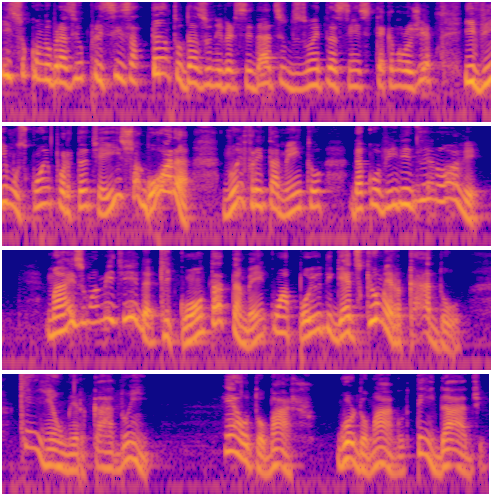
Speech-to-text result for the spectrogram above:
Isso quando o Brasil precisa tanto das universidades e do desenvolvimento da ciência e tecnologia. E vimos quão importante é isso agora no enfrentamento da Covid-19. Mais uma medida que conta também com o apoio de Guedes, que o mercado. Quem é o mercado, hein? É alto baixo? Gordo magro? Tem idade?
